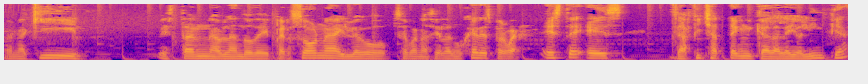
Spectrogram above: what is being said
Bueno, aquí están hablando de persona y luego se van hacia las mujeres, pero bueno, este es la ficha técnica de la ley Olimpia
